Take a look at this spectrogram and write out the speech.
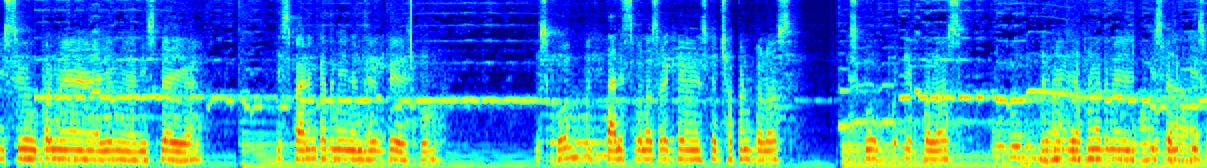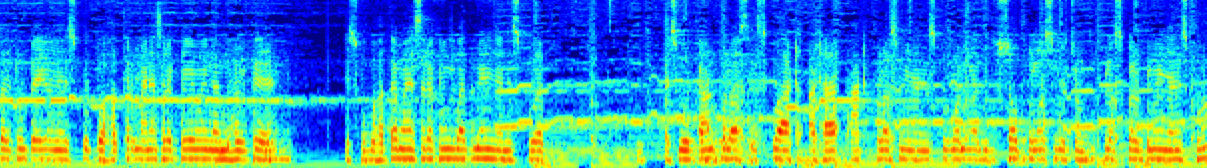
इससे ऊपर में आइएगा इस पर आइएगा एक्सपायरिंग का तो मैं जान सकते हैं इसको इसको इकतालीस प्लस रखे हुए हैं, इसको छप्पन प्लस, इसको एक प्लस। रखने का तो मैं इस वाले इस वाले टूल पे मैं इसको बहत्तर माइनस रखेंगे मैं जान सकते हैं इसको बहत्तर माइनस रखने के बाद मैं जान इसको इसको इक्यावन प्लस, इसको आठ अठारह आठ प्लस में जान इसको बोलूँगा सौ प्लस में चौंतीस प्लस करके मैं जान इसको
